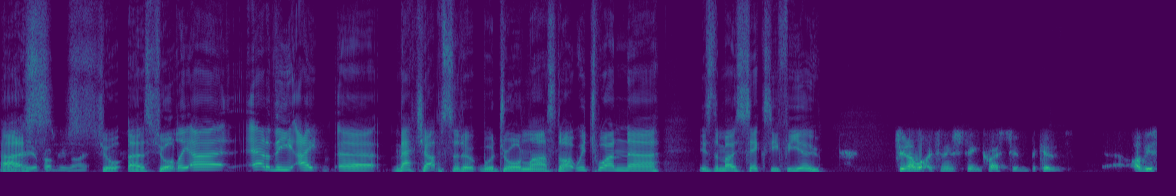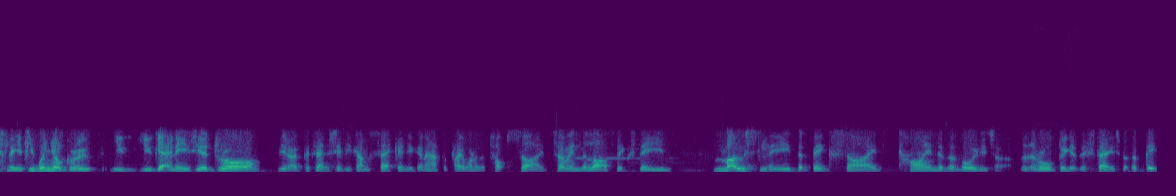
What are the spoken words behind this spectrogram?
Uh, you're probably right. Uh, shortly. Uh, out of the eight uh, matchups that were drawn last night, which one uh, is the most sexy for you? Do you know what? It's an interesting question because uh, obviously, if you win your group, you, you get an easier draw. You know, potentially if you come second, you're going to have to play one of the top sides. So in the last 16, mostly the big sides kind of avoid each other. They're all big at this stage, but the big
